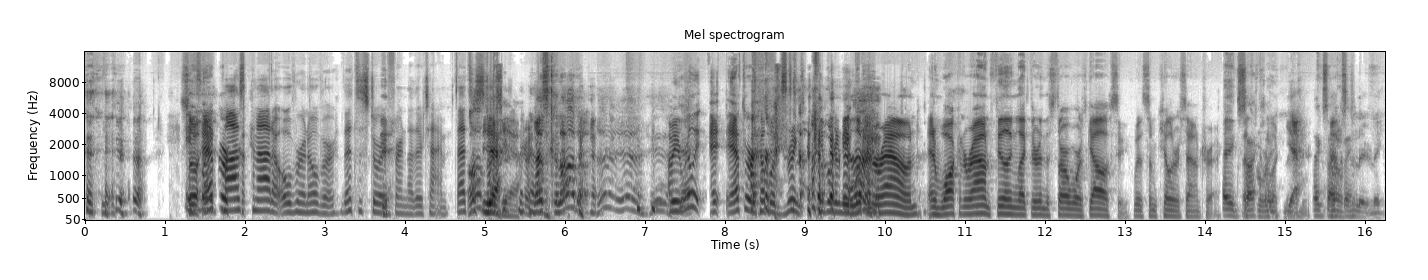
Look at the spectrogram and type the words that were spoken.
So it's like after- Maz Kanata over and over. That's a story for another time. That's a Oh, story. Yeah. Yeah. That's Canada. Yeah, yeah, yeah. I mean, really, after a couple of drinks, people are going to be looking around and walking around feeling like they're in the Star Wars galaxy with some killer soundtrack. That's Exactly. Yeah. exactly absolutely.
